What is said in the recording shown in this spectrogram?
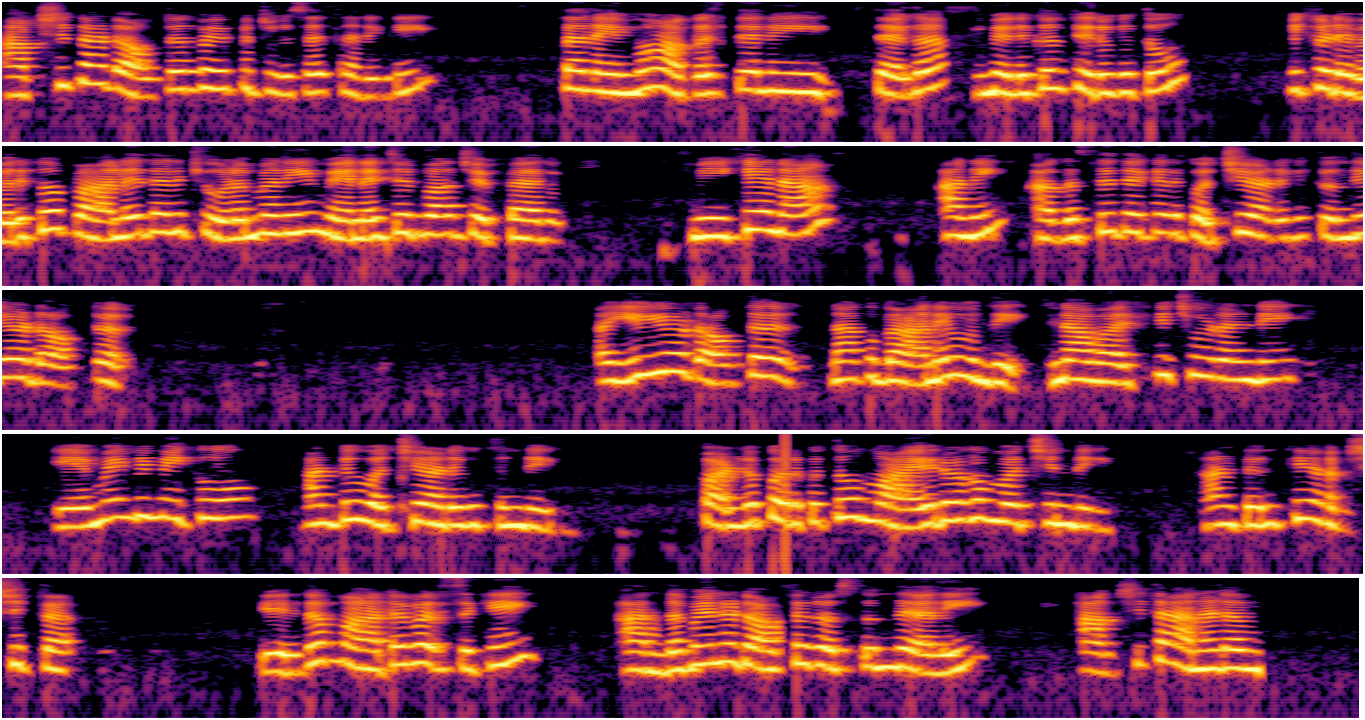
అక్షిత డాక్టర్ వైపు చూసేసరికి తనేమో అగస్త్యని తెగ మెలికలు తిరుగుతూ ఇక్కడ ఎవరికో బాగాలేదని చూడమని మేనేజర్ వాళ్ళు చెప్పారు. మీకేనా? అని అగస్త్య దగ్గరకు వచ్చి అడుగుతుంది ఆ డాక్టర్. అయ్యయ్యో డాక్టర్ నాకు బానే ఉంది. నా వైఫ్కి చూడండి. ఏమైంది మీకు? అంటూ వచ్చి అడుగుతుంది. పళ్ళు కొరుకుతూ మాయరోగం వచ్చింది అంటుంది అక్షిత ఏదో మాట వరుసకి అందమైన డాక్టర్ వస్తుంది అని అక్షిత అనడం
